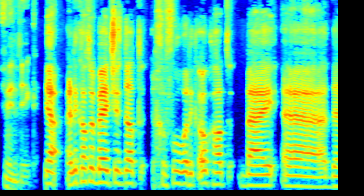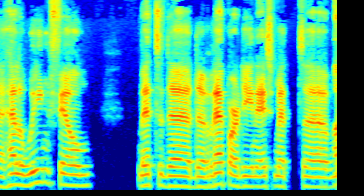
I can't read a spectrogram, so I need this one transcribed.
vind ik. Ja, en ik had een beetje dat gevoel wat ik ook had bij eh, de Halloween-film. Met de, de rapper die ineens met eh, Mike-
